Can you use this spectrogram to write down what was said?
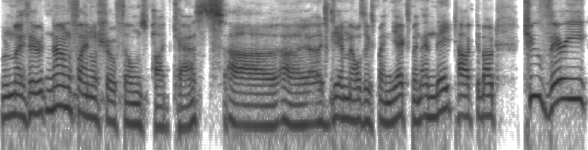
one of my favorite non-final show films podcasts. Uh, uh, Jay and Miles X-Plain the X-Men, and they talked about two very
